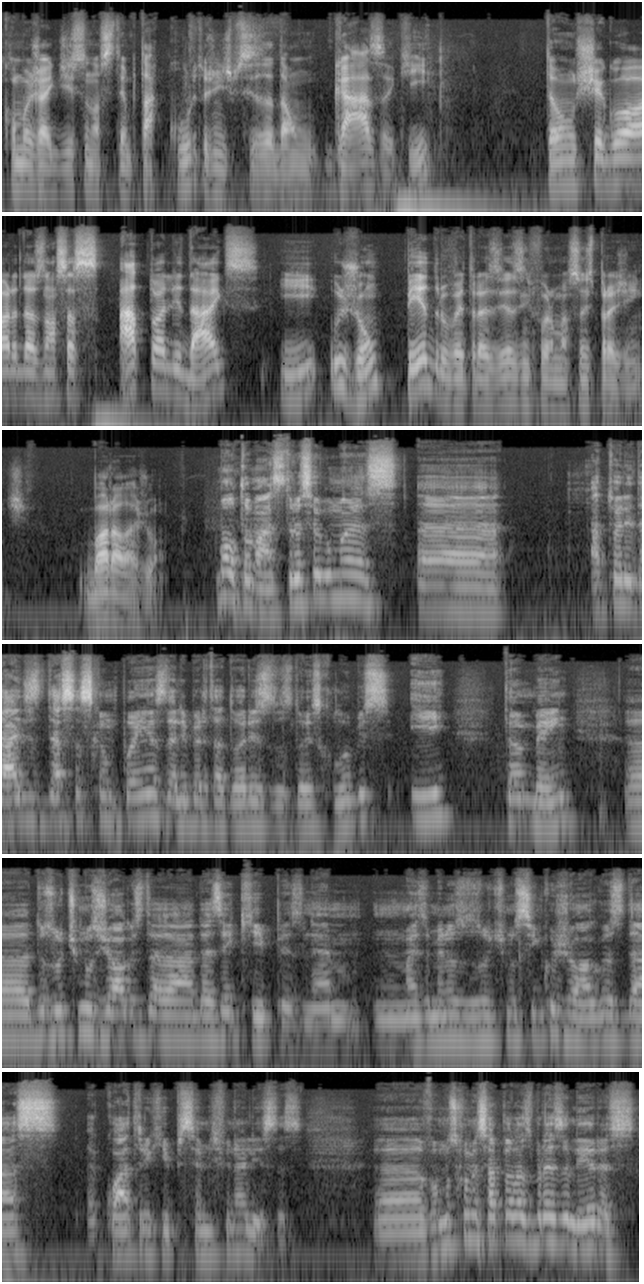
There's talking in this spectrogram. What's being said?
como eu já disse, nosso tempo está curto, a gente precisa dar um gás aqui. Então chegou a hora das nossas atualidades e o João Pedro vai trazer as informações pra gente. Bora lá, João. Bom, Tomás, trouxe algumas ah, atualidades dessas campanhas da Libertadores dos dois clubes e também ah, dos últimos jogos da- das equipes, né? Mais ou menos dos últimos cinco jogos das quatro equipes semifinalistas. Ah, vamos começar pelas brasileiras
